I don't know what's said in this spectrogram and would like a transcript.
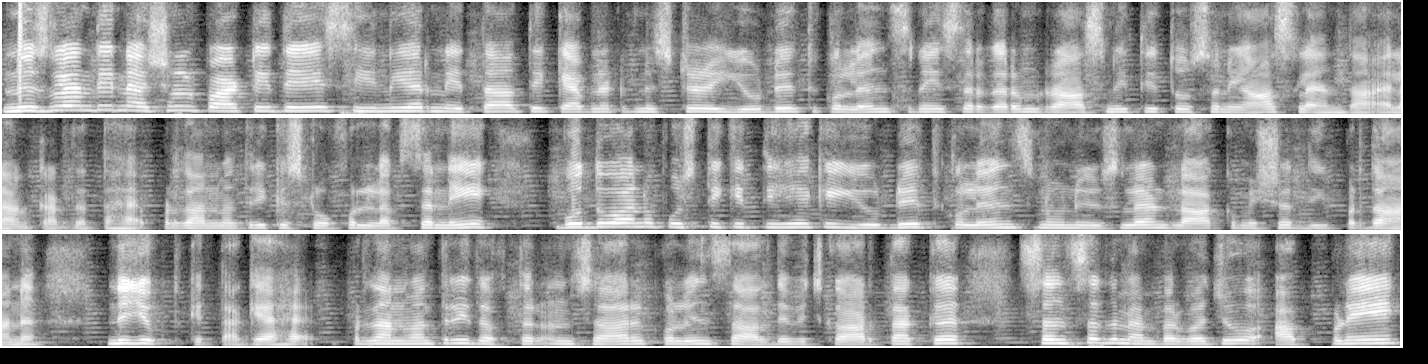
ਨਿਊਜ਼ੀਲੈਂਡ ਦੀ ਨੈਸ਼ਨਲ ਪਾਰਟੀ ਦੇ ਸੀਨੀਅਰ ਨੇਤਾ ਅਤੇ ਕੈਬਨਿਟ ਮਿਨਿਸਟਰ ਯੂਡਿਥ ਕੋਲਿੰਸ ਨੇ ਸਰਗਰਮ ਰਾਜਨੀਤੀ ਤੋਂ ਸੰਨਿਆਸ ਲੈਣ ਦਾ ਐਲਾਨ ਕਰ ਦਿੱਤਾ ਹੈ। ਪ੍ਰਧਾਨ ਮੰਤਰੀ ਕ੍ਰਿਸਟੋਫਰ ਲਕਸਨ ਨੇ ਬੁੱਧਵਾਰ ਨੂੰ ਪੁਸ਼ਟੀ ਕੀਤੀ ਹੈ ਕਿ ਯੂਡਿਥ ਕੋਲਿੰਸ ਨੂੰ ਨਿਊਜ਼ੀਲੈਂਡ ਲਾ ਕਮਿਸ਼ਨ ਦੀ ਪ੍ਰਧਾਨ ਨਿਯੁਕਤ ਕੀਤਾ ਗਿਆ ਹੈ। ਪ੍ਰਧਾਨ ਮੰਤਰੀ ਦਫ਼ਤਰ ਅਨੁਸਾਰ ਕੋਲਿੰਸ ਸਾਲ ਦੇ ਵਿਚਕਾਰ ਤੱਕ ਸੰਸਦ ਮੈਂਬਰ ਵਜੋਂ ਆਪਣੇ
